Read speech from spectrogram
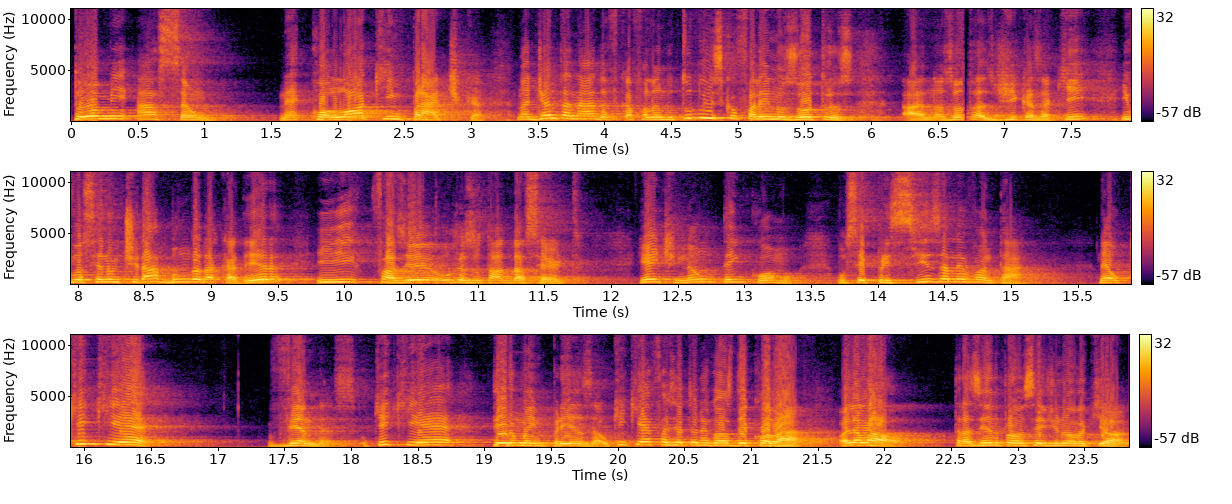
tome ação, né? Coloque em prática. Não adianta nada ficar falando tudo isso que eu falei nos outros, ah, nas outras dicas aqui e você não tirar a bunda da cadeira e fazer o resultado dar certo. Gente, não tem como. Você precisa levantar. Né? O que, que é Vendas. O que, que é ter uma empresa? O que, que é fazer teu negócio decolar? Olha lá, ó, trazendo para você de novo aqui, ó.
